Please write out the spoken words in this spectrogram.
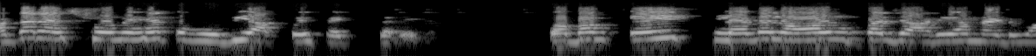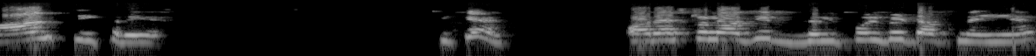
अगर एस्ट्रो में है तो वो भी आपको इफ़ेक्ट करेगा। तो अब हम एक लेवल और ऊपर जा रहे हैं, हम एडवांस सीख रहे हैं। ठीक है? और एस्ट्रोलॉजी बिल्कुल भी टफ नहीं है।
